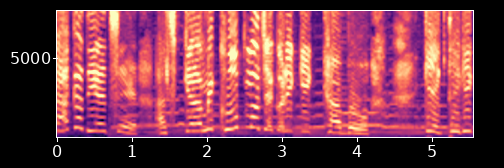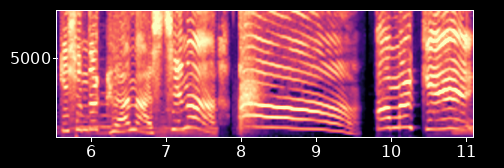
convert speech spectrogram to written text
টাকা দিয়েছে। আজকে আমি খুব মজা করে কেক খাব। কেক থেকে কি সুন্দর ঘ্রাণ আসছে না? আমার কেক!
